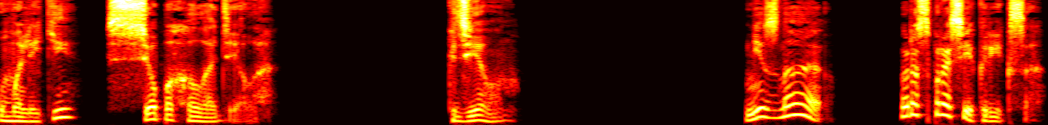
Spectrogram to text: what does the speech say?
У Маляки все похолодело. Где он? Не знаю. Расспроси Крикса.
